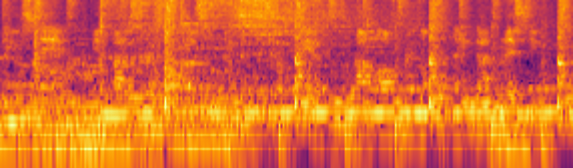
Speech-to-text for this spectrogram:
please stand in front of the rest our offerings on. God bless you.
